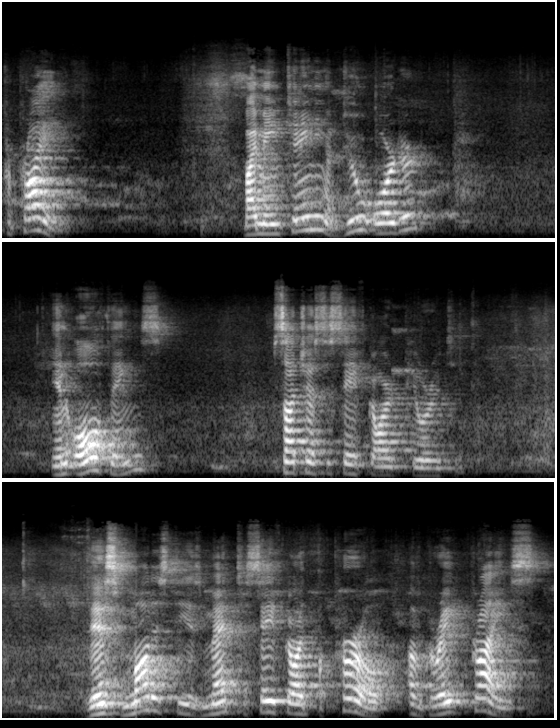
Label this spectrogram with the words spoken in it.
propriety, by maintaining a due order in all things, such as to safeguard purity. This modesty is meant to safeguard a pearl of great price,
